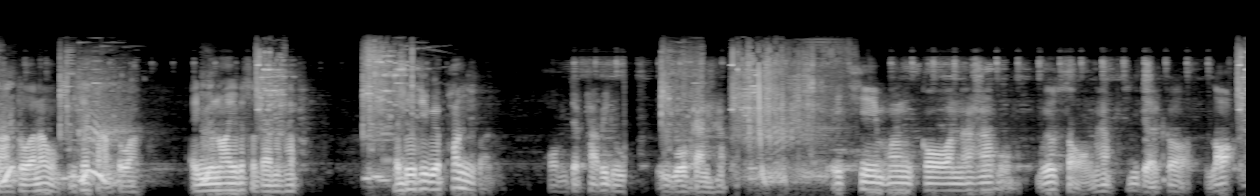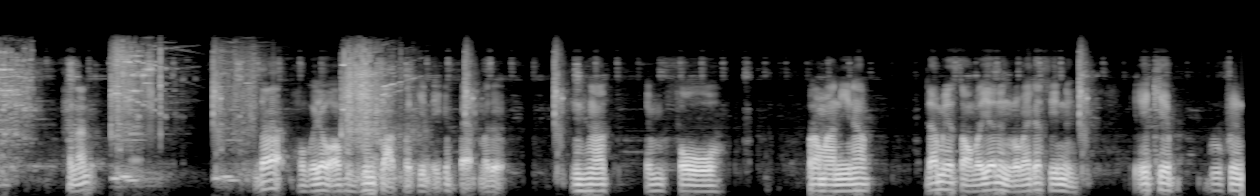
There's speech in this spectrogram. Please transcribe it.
สามตัวนะผมมีแค่สามตัว ไอ้มิวน้อยไม่สนใจมันครับไปดูที่เว็บพ่อนก่อน ผมจะพาไปดูอีโวกันครับเอเคมังกรนะครับผมเวลสองนะครับ ที่เหลือก็เลาะฉะนั้นแล้วผมก็จะบอาผมเพิ่งจัดสกิน X8 มาด้วยนะครับ M4 ประมาณนี้นะครับดาเมจสองระยะหนึ่งโรแมกซีนหนึ่งเอเคบลูฟิน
